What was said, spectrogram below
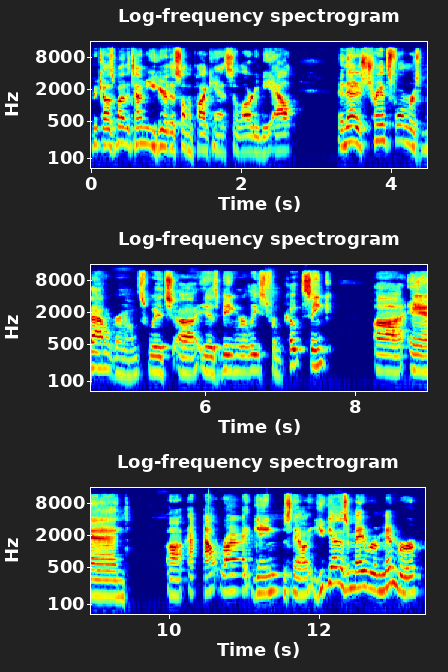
because by the time you hear this on the podcast, it'll already be out. And that is Transformers Battlegrounds, which uh, is being released from Coatsink uh, and uh, Outright Games. Now, you guys may remember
